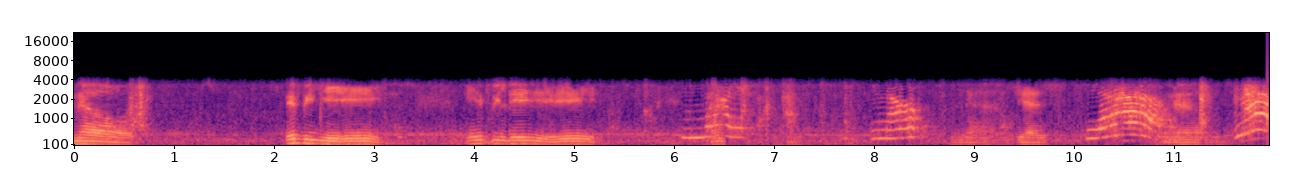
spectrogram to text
No. Ibili. Ibili. No. No. No. Yes. No. No.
